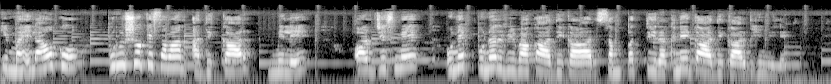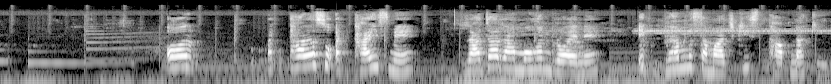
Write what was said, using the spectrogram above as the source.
कि महिलाओं को पुरुषों के समान अधिकार मिले और जिसमें उन्हें पुनर्विवाह का अधिकार, संपत्ति रखने का अधिकार भी मिले। और 1828 में राजा राम मोहन रॉय ने एक ब्रह्म समाज की स्थापना की,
